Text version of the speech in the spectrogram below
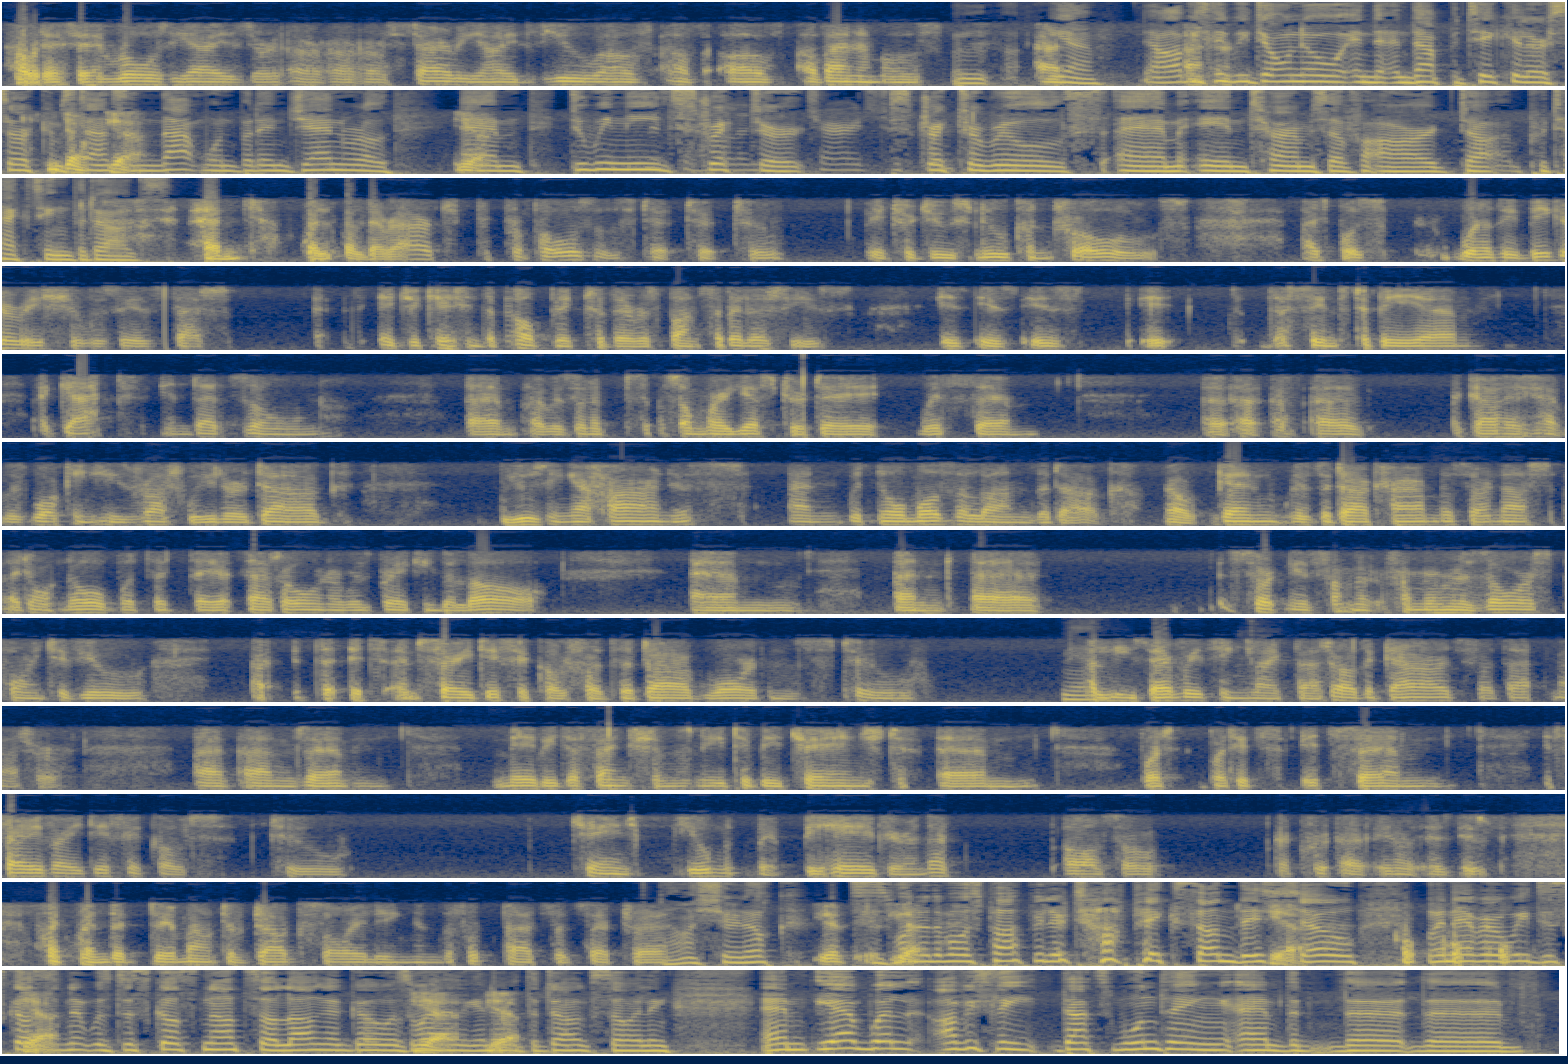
how would I say, rosy eyes or, or, or starry eyed view of, of, of, of animals. Well, yeah. Obviously, uh, we don't know in, in, that particular circumstance yeah, yeah. in that one, but in general, yeah. um, do we need Mr. stricter stricter rules um, in terms of our do- protecting the dogs? Um, well, well, there are t- proposals to, to, to introduce new controls. I suppose one of the bigger issues is that educating the public to their responsibilities is is, is it, there seems to be um, a gap in that zone. Um, I was in a, somewhere yesterday with um, a, a, a, a guy who was walking his Rottweiler dog using a harness and with no muzzle on the dog. Now, again, was the dog harmless or not? I don't know, but that they, that owner was breaking the law, um, and uh, certainly from a, from a resource point of view, uh, it's it's very difficult for the dog wardens to yeah. police everything like that, or the guards for that matter, and, and um, maybe the sanctions need to be changed. Um, but but it's it's um, it's very very difficult to change human behaviour, and that also uh, you know, is, is when the, the, amount of dog soiling and the footpaths, etc. Oh, sure, look, yeah, this is yeah. one of the most popular topics on this yeah. show. Whenever we discuss it, and it was discussed not so long ago as well. you know, the dog soiling. Um, yeah, well, obviously that's one thing. Um, the the the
